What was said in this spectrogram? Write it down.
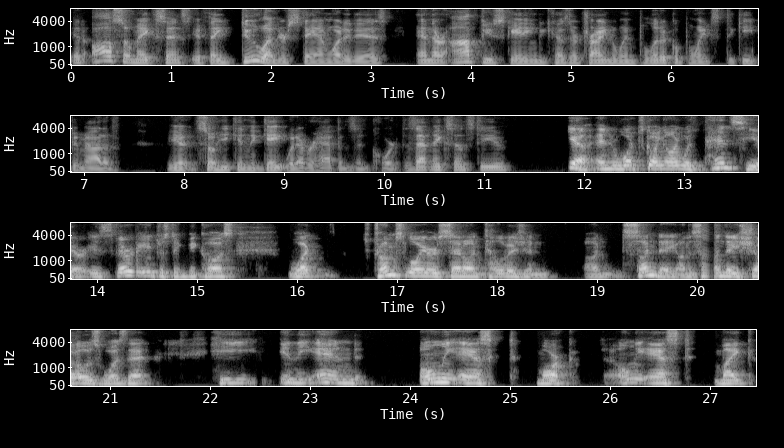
it also makes sense if they do understand what it is and they're obfuscating because they're trying to win political points to keep him out of you know, so he can negate whatever happens in court. Does that make sense to you? Yeah and what's going on with pence here is very interesting because what trump's lawyers said on television on sunday on the sunday shows was that he in the end only asked mark only asked Mike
